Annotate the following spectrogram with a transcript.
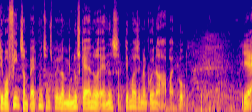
det var fint som badmintonspiller, men nu skal jeg noget andet, så det må jeg simpelthen gå ind og arbejde på? Ja,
